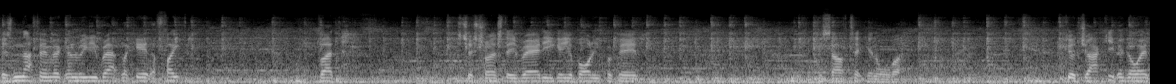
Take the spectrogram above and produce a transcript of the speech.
There's nothing that can really replicate a fight. But it's just trying to stay ready, get your body prepared. Keep yourself ticking over. Good Jack, keep it going.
